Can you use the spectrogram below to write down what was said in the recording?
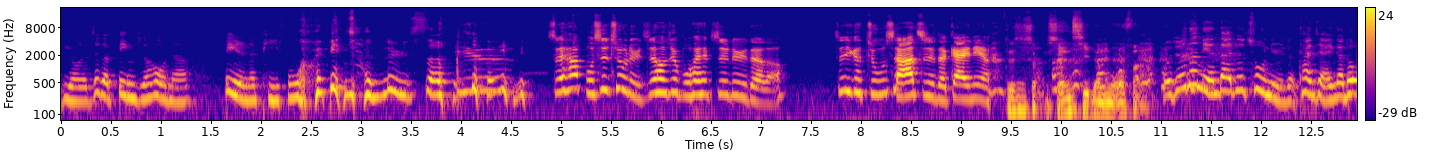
有了这个病之后呢，病人的皮肤会变成绿色，所以所以它不是处女之后就不会是绿的了，是一个朱砂痣的概念。这是什么神奇的魔法？我觉得那年代就处女的看起来应该都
